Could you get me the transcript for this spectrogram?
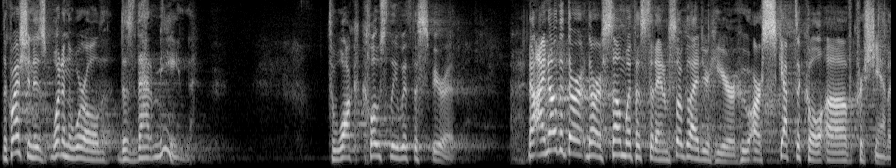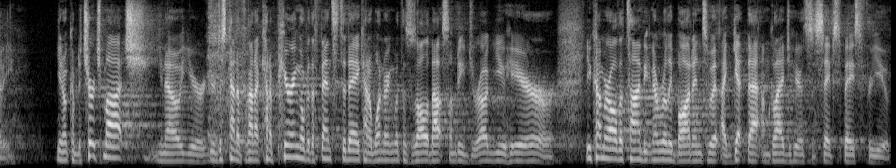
the question is what in the world does that mean? To walk closely with the Spirit. Now, I know that there are, there are some with us today, and I'm so glad you're here, who are skeptical of Christianity. You don't come to church much, you know, you're, you're just kind of, kind, of, kind of peering over the fence today, kind of wondering what this is all about. Somebody drug you here, or you come here all the time, but you never really bought into it. I get that. I'm glad you're here. It's a safe space for you.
